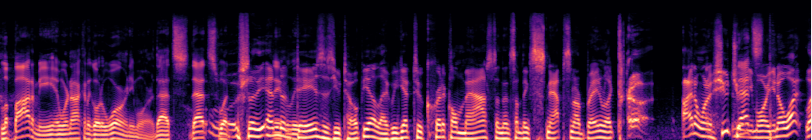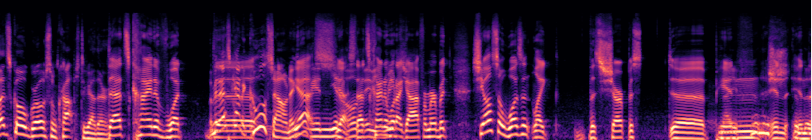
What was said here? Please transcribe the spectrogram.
lobotomy and we're not going to go to war anymore. That's that's what so the end of believe. days is utopia. Like we get to critical mass, and then something snaps in our brain. And we're like, "Ugh, I don't want to shoot you That's- anymore. You know what? Let's go grow some crops together. that's kind of what. I mean, that's kind of cool sounding. Yes, I mean, you yes, know, that's kind of what I got from her. But she also wasn't like the sharpest uh, pin in in, in the,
